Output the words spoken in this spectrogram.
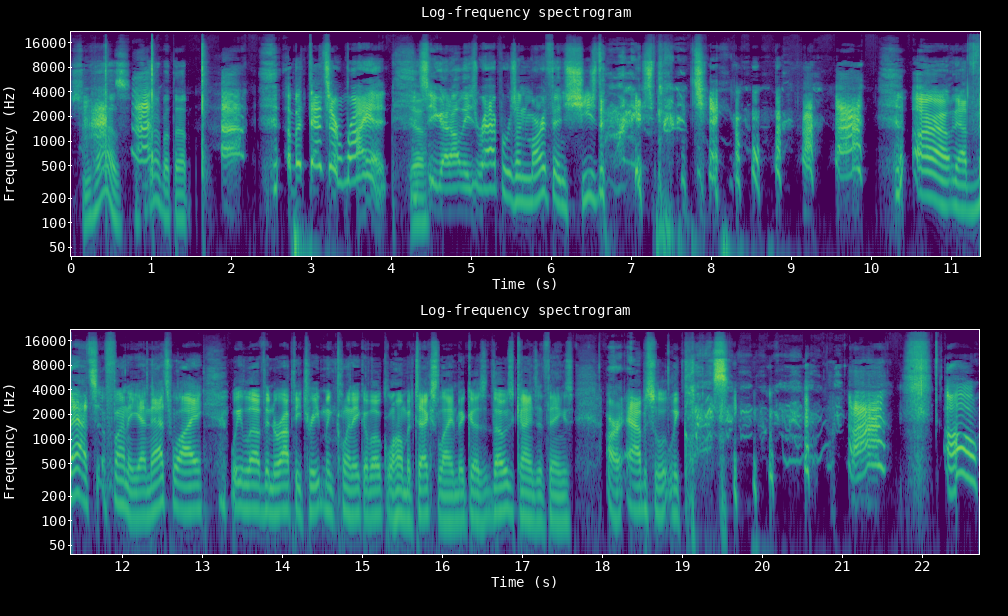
She has. I forgot about that. But that's a riot. Yeah. So you got all these rappers and Martha, and she's the one who's been in jail. All right, now that's funny, and that's why we love the Neuropathy Treatment Clinic of Oklahoma text line because those kinds of things are absolutely classic. Ah. Oh,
